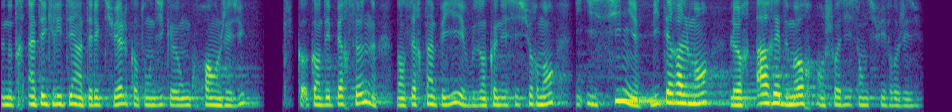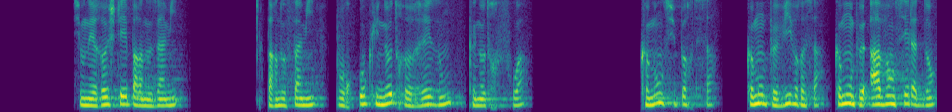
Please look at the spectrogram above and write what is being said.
de notre intégrité intellectuelle, quand on dit qu'on croit en Jésus, quand des personnes dans certains pays, et vous en connaissez sûrement, ils signent littéralement leur arrêt de mort en choisissant de suivre Jésus. Si on est rejeté par nos amis, par nos familles, pour aucune autre raison que notre foi, comment on supporte ça? Comment on peut vivre ça? Comment on peut avancer là-dedans?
